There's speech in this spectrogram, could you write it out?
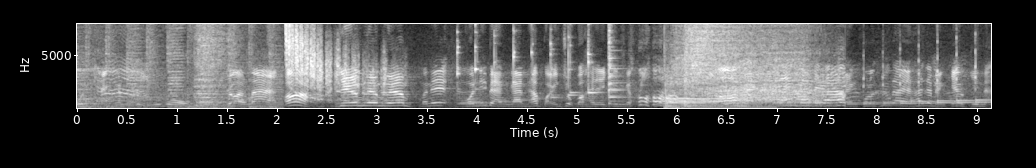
คุณแข่งกันสี่ชั่วโมงยอดมากอ๋อลืมลืมลืมวันนี้วันนี้แบ่งกันครับปล่อยยิงฉุบว่าใครจะกินกับพี่ได้เงินเดือนแล้วแบ่งคนละครึ่งได้ถ้าจะแบ่งแก้วกินอะ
